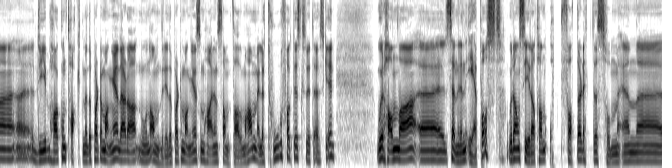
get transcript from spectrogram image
eh, Dyb har kontakt med departementet. Det er da noen andre i departementet som har en samtale med ham, eller to faktisk, så vidt jeg husker. Hvor han da eh, sender en e-post hvor han sier at han oppfatter dette som en, eh,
